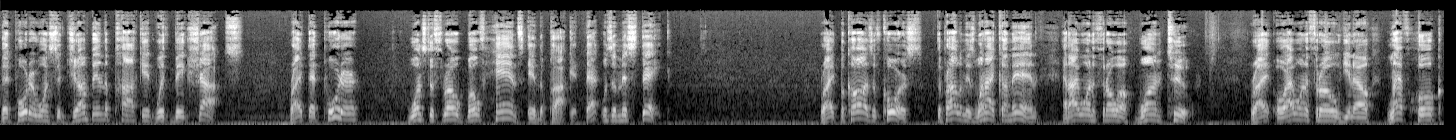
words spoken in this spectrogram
that Porter wants to jump in the pocket with big shots, right? That Porter wants to throw both hands in the pocket. That was a mistake, right? Because, of course, the problem is when I come in and I want to throw a one, two, right? Or I want to throw, you know, left hook,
